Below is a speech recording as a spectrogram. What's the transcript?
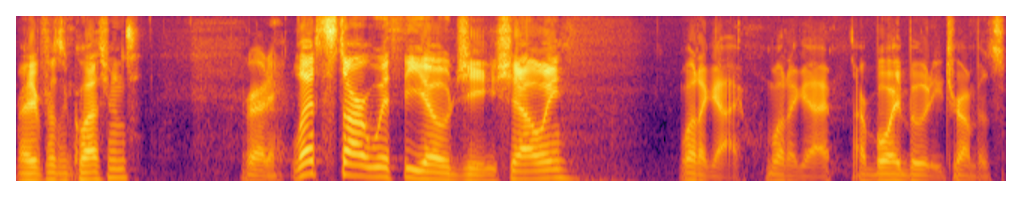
Ready for some questions? Ready. Let's start with the OG, shall we? What a guy! What a guy! Our boy Booty Trumpets.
